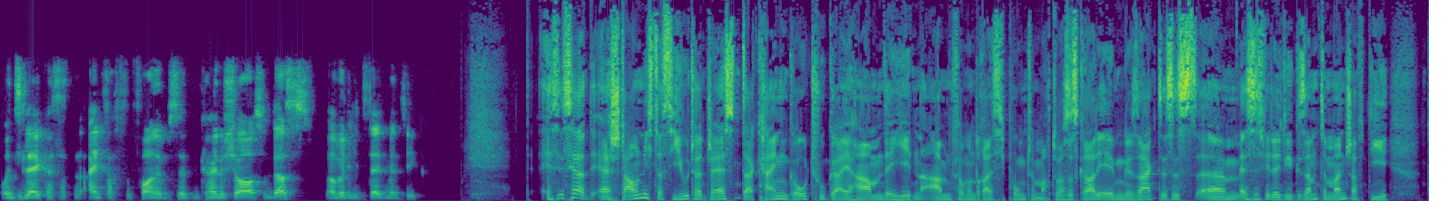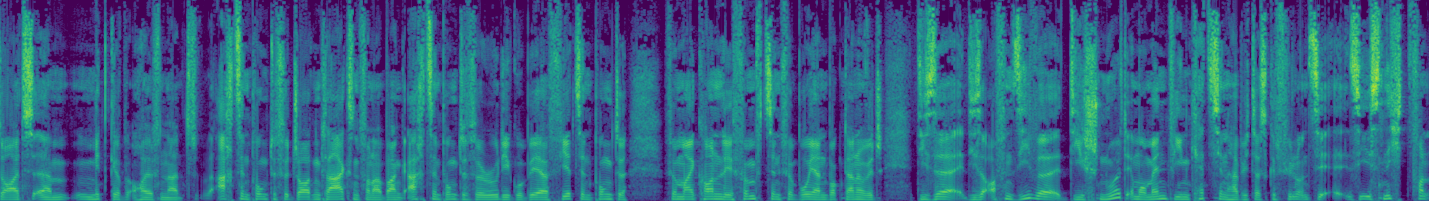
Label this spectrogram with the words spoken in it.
und die Lakers hatten einfach von vorne bis hinten keine Chance und das war wirklich ein Statement-Sieg es ist ja erstaunlich, dass die Utah Jazz da keinen Go-To-Guy haben, der jeden Abend 35 Punkte macht. Du hast es gerade eben gesagt. Es ist, ähm, es ist wieder die gesamte Mannschaft, die dort ähm, mitgeholfen hat. 18 Punkte für Jordan Clarkson von der Bank, 18 Punkte für Rudy Gobert, 14 Punkte für Mike Conley, 15 für Bojan Bogdanovic. Diese, diese Offensive, die schnurrt im Moment wie ein Kätzchen, habe ich das Gefühl. Und sie, sie ist nicht von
